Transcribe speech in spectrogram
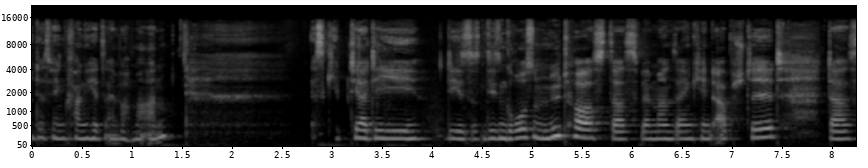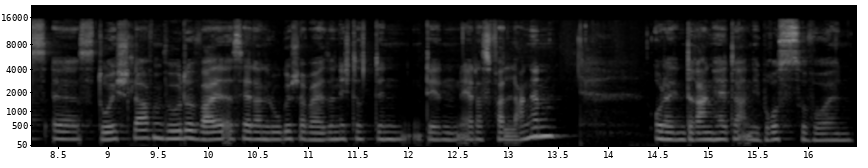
Und deswegen fange ich jetzt einfach mal an. Es gibt ja die, dieses, diesen großen Mythos, dass wenn man sein Kind abstillt, dass es durchschlafen würde, weil es ja dann logischerweise nicht das, den, den, er das Verlangen oder den Drang hätte, an die Brust zu wollen.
